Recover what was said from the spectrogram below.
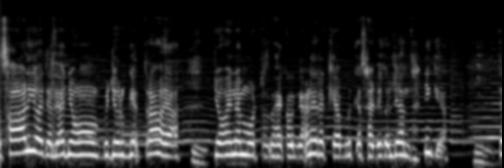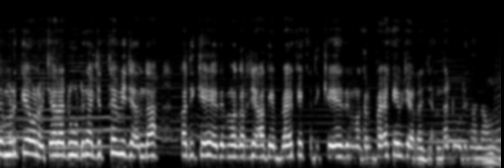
ਸਾਲ ਹੀ ਹੋ ਚੱਲਿਆ ਜਿਉਂ ਬਜ਼ੁਰਗ ਇਤਰਾ ਹੋਇਆ ਜਿਉਂ ਇਹਨੇ ਮੋਟਰਸਾਈਕਲ ਗਹਿਣੇ ਰੱਖਿਆ ਮੁੜ ਕੇ ਸਾਡੇ ਕੋਲ ਲਿਆਂਦਾ ਨਹੀਂ ਗਿਆ। ਤੇ ਮੁੜ ਕੇ ਹੁਣ ਵਿਚਾਰਾ ਡਿਊਟੀਆਂ ਜਿੱਥੇ ਵੀ ਜਾਂਦਾ ਕਦੀ ਕਿਸੇ ਦੇ ਮਗਰ ਜਾ ਕੇ ਬਹਿ ਕੇ ਕਦੀ ਕਿਸੇ ਦੇ ਮਗਰ ਬਹਿ ਕੇ ਵਿਚਾਰਾ ਜਾਂਦਾ ਡਿਊਟੀਆਂ ਲਾਉਣ।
